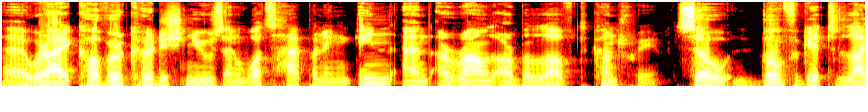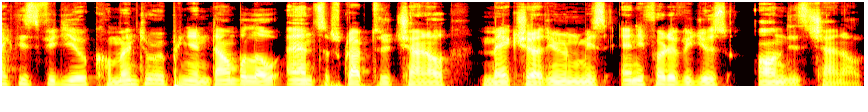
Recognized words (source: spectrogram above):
uh, where I cover Kurdish news and what's happening in and around our beloved country. So don't forget to like this video, comment your opinion down below and subscribe to the channel. Make sure that you don't miss any further videos on this channel.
